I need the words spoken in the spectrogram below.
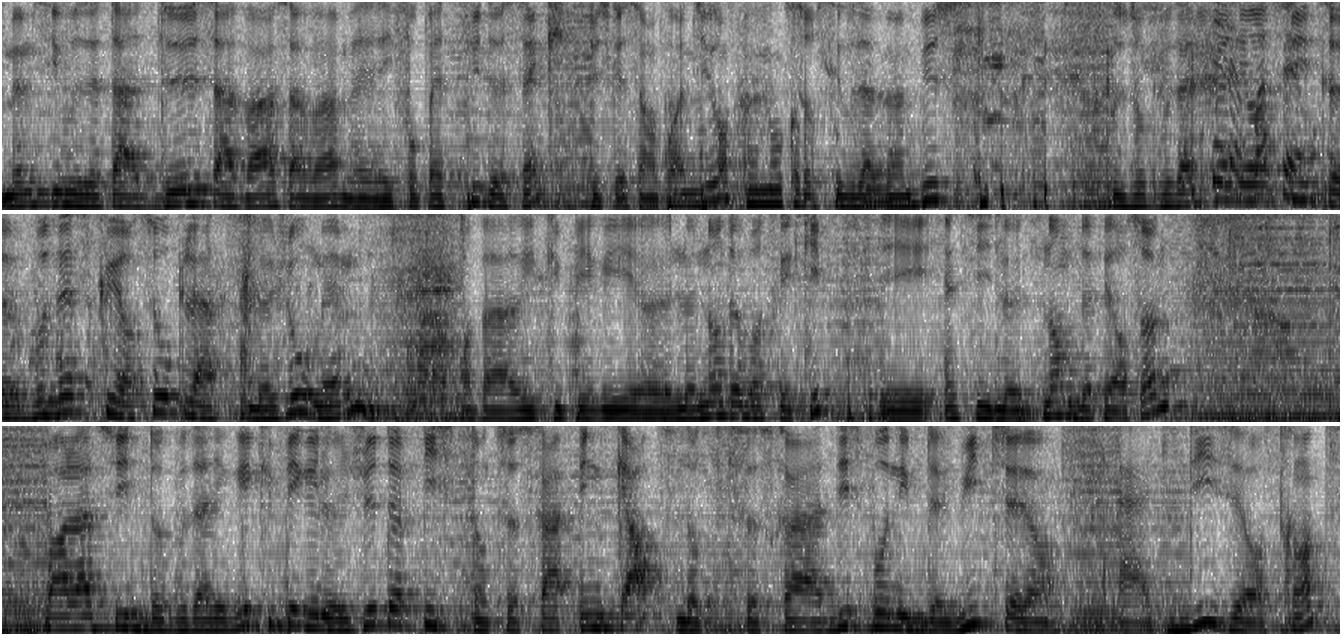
même si vous êtes à 2, ça va, ça va, mais il faut pas être plus de 5 puisque c'est en voiture. un nom comme Sauf si vous avez un bus. Donc, vous allez ensuite vous inscrire sur place le jour même. On va récupérer euh, le nom de votre équipe et ainsi le nombre de personnes. Par la suite, donc vous allez récupérer le jeu de piste. Donc ce sera une carte. Donc ce sera disponible de 8h à 10h30.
